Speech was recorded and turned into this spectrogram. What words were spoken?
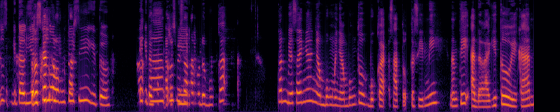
Terus kita lihat Terus kan "Ih, kok kalau gitu misal- sih gitu. Eh, kita Nah, terus misalkan udah buka kan biasanya nyambung menyambung tuh buka satu ke sini nanti ada lagi tuh ya kan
